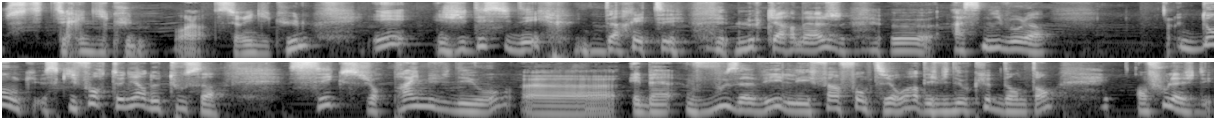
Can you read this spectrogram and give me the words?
c'était ridicule. Voilà, c'est ridicule. Et j'ai décidé d'arrêter le carnage euh, à ce niveau-là. Donc, ce qu'il faut retenir de tout ça, c'est que sur Prime Video, euh, eh ben, vous avez les fins fonds de tiroir des vidéoclubs d'antan en Full HD.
